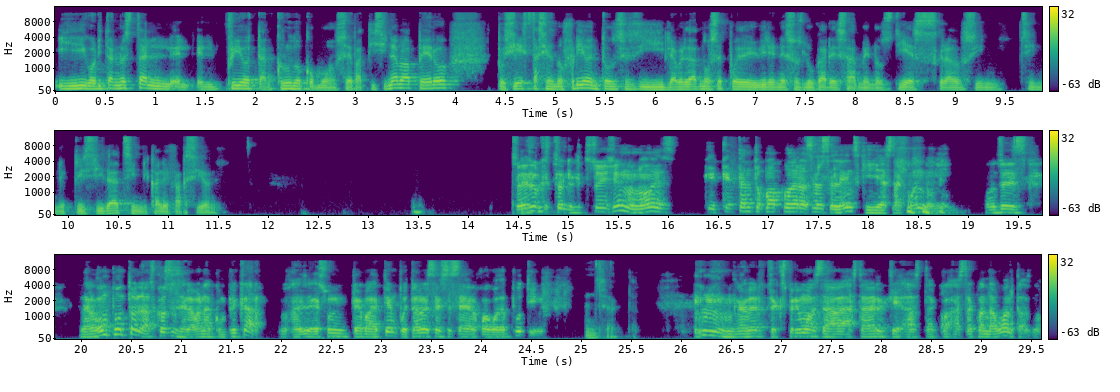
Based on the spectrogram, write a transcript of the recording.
y digo, ahorita no está el, frío tan crudo como se vaticinaba, pero pues sí está haciendo frío, entonces, y la verdad no se puede vivir en esos lugares a menos 10 grados sin, sin electricidad, sin calefacción. es lo que, estoy, te estoy diciendo, ¿no? Es que qué tanto va a poder hacer Zelensky y hasta cuándo, Entonces, en algún punto las cosas se la van a complicar. O sea, es un tema de tiempo y tal vez ese sea el juego de Putin. Exacto. A ver, te exprimo hasta, hasta ver que hasta, hasta cuándo aguantas, ¿no?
